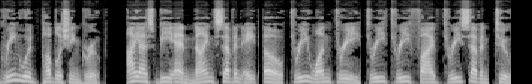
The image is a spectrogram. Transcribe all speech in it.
Greenwood Publishing Group. ISBN 978-0-313-33537-2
